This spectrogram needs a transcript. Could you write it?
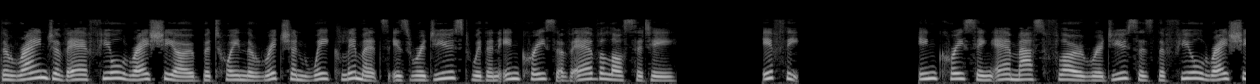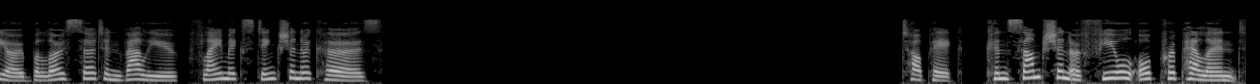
The range of air-fuel ratio between the rich and weak limits is reduced with an increase of air velocity. If the increasing air mass flow reduces the fuel ratio below certain value, flame extinction occurs. Topic: Consumption of fuel or propellant.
